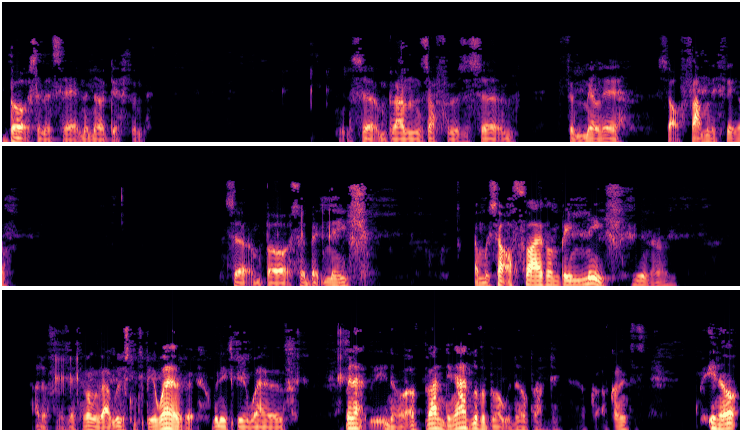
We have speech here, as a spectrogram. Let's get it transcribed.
Boats are the same, they're no different. Certain brands offer us a certain familiar sort of family feel. Certain boats are a bit niche, and we sort of thrive on being niche, you know. I don't think there's anything wrong with that. We just need to be aware of it. We need to be aware of, I mean, you know, of branding. I'd love a boat with no branding. I've got, I've into, you know,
